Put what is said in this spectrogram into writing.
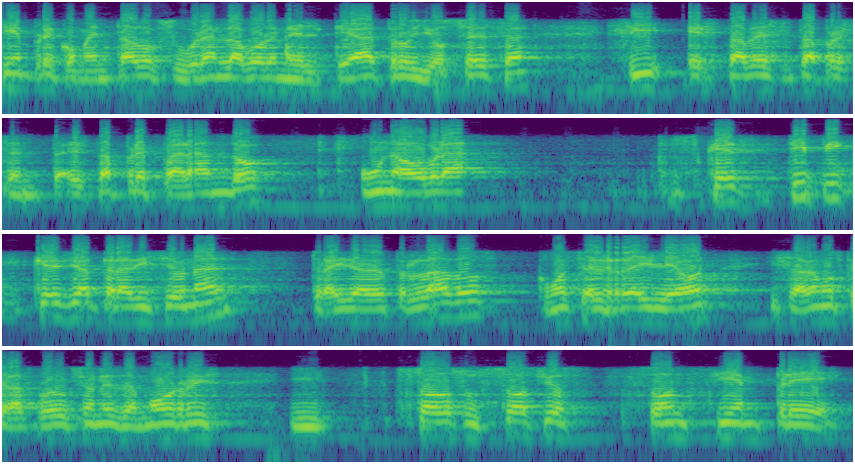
siempre comentado su gran labor en el teatro y Ocesa, sí, esta vez está, está preparando una obra pues, que es típica, que es ya tradicional, traída de otros lados, como es El Rey León, y sabemos que las producciones de Morris y todos sus socios son siempre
